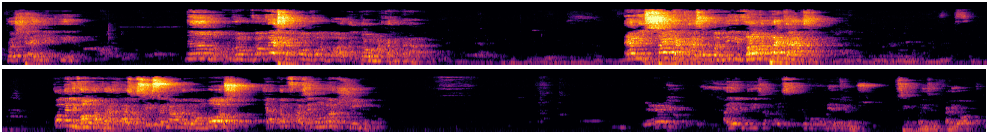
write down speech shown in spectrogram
Estou cheinho aqui. Não, vamos, vamos ver se é bom, vamos embora. E toma macarronada. Ela sai da casa do amigo e volta para casa. Quando ele volta para casa, se isso é na hora do almoço, já estão fazendo um lanchinho. Aí ele diz, rapaz, eu vou comer aqui uns cinco de carioca.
